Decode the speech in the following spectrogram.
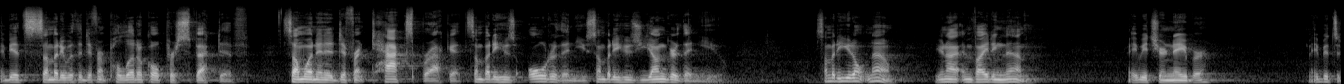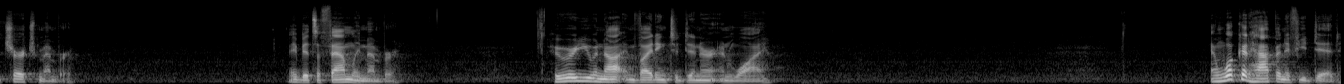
Maybe it's somebody with a different political perspective, someone in a different tax bracket, somebody who's older than you, somebody who's younger than you, somebody you don't know. You're not inviting them. Maybe it's your neighbor. Maybe it's a church member. Maybe it's a family member. Who are you not inviting to dinner and why? And what could happen if you did?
